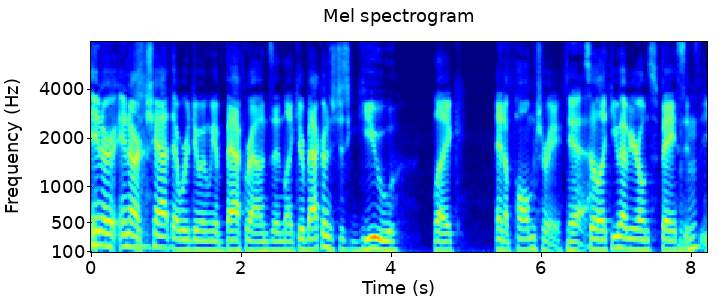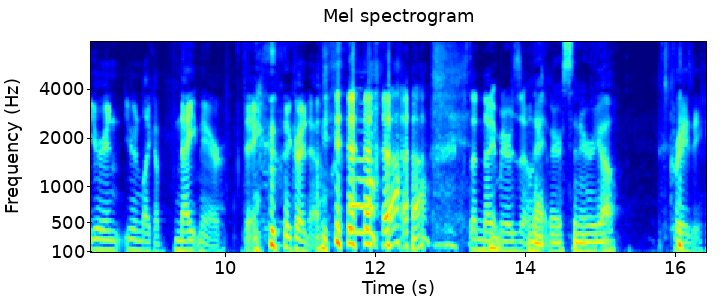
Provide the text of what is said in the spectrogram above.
in our in our chat that we're doing, we have backgrounds, and like your background's just you, like in a palm tree. Yeah. So like you have your own space. It's you're in you're in like a nightmare thing like right now. It's a nightmare zone. Nightmare scenario. Yeah, it's crazy.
